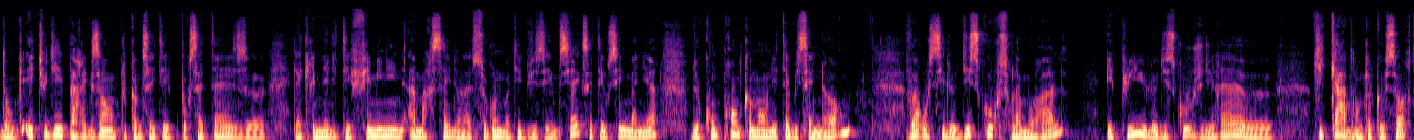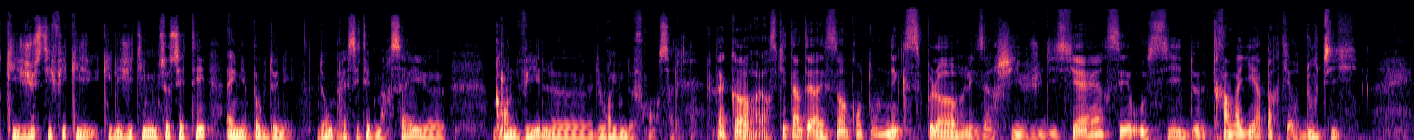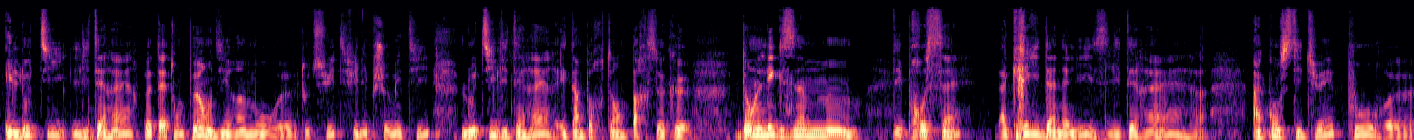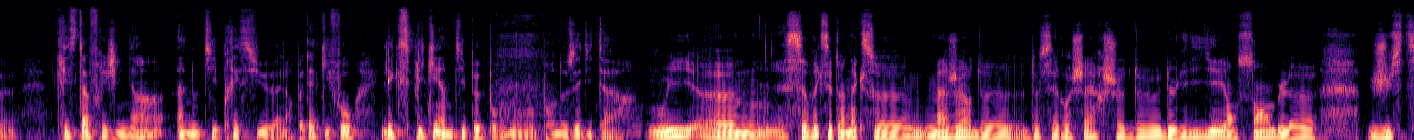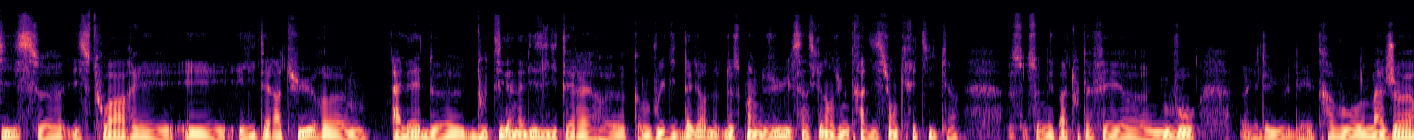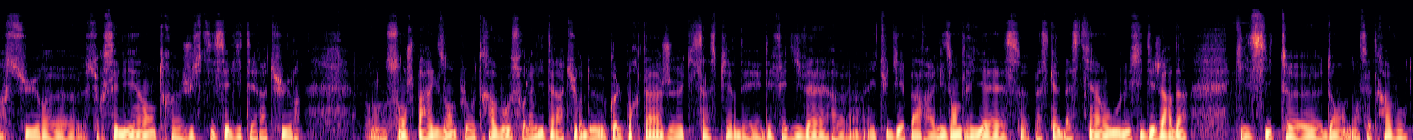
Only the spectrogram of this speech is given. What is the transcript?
Donc, étudier par exemple, comme ça a été pour sa thèse, euh, la criminalité féminine à Marseille dans la seconde moitié du XIXe siècle, c'était aussi une manière de comprendre comment on établit ces normes, voir aussi le discours sur la morale, et puis le discours, je dirais, euh, qui cadre en quelque sorte, qui justifie, qui, légitime une société à une époque donnée. Donc la cité de Marseille, euh, grande ville euh, du royaume de France à l'époque. D'accord. Alors ce qui est intéressant quand on explore les archives judiciaires, c'est aussi de travailler à partir d'outils. Et l'outil littéraire, peut-être on peut en dire un mot tout de suite, Philippe Chometti, l'outil littéraire est important parce que dans l'examen des procès, la grille d'analyse littéraire a constitué pour euh, Christophe Regina un outil précieux. Alors peut-être qu'il faut l'expliquer un petit peu pour nos, pour nos éditeurs. Oui, euh, c'est vrai que c'est un axe euh, majeur de, de ces recherches, de, de lier ensemble justice, histoire et, et, et littérature à l'aide d'outils d'analyse littéraire. Euh, comme vous le dites d'ailleurs, de, ce point de vue, il s'inscrit dans une tradition critique. Hein. Ce, n'est pas tout à fait euh, nouveau. Euh, il y a eu des travaux majeurs sur, sur ces liens entre justice et littérature. On songe par exemple aux travaux sur la littérature de colportage euh, qui s'inspirent des, faits divers euh, étudiés par Lise Andriès, Pascal Bastien ou Lucie Desjardins qu'il cite euh, dans, ses travaux.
